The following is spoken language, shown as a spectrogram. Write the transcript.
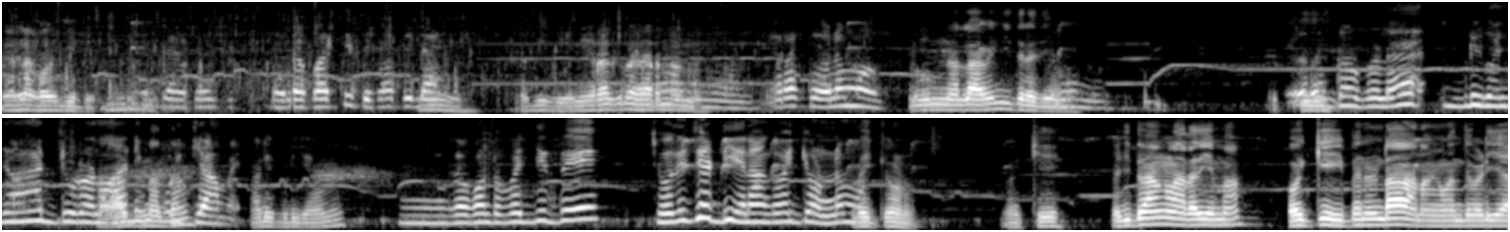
நல்லா கொதிக்கிட்டு நல்லா பத்திட்டு நீ இறக்குற காரணம் இறக்கு வேணுமா மீன் நல்லா வெஞ்சிட்டு ரதியம்மா இப்படி கொஞ்சம் ஆட்டி விடணும். தான் பிடிக்காம. அடி பிடிக்காம? இங்கே கொண்டு வச்சுட்டு சொதி சட்டியை நாங்கள் வைக்கணும் வைக்கணும். ஓகே. வச்சுட்டு வாங்கலாம் ரதியம்மா ஓகே இப்போ என்னடா நாங்கள் வந்தபடியா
